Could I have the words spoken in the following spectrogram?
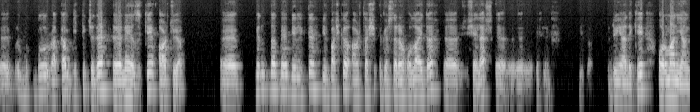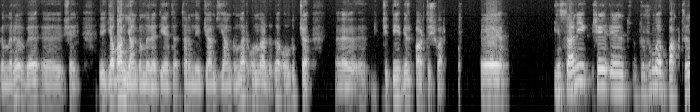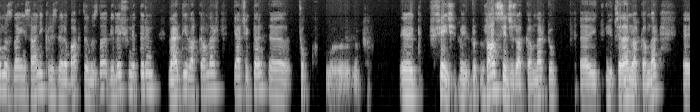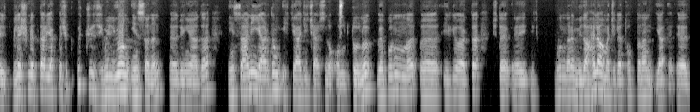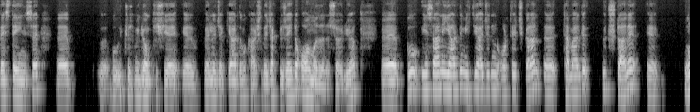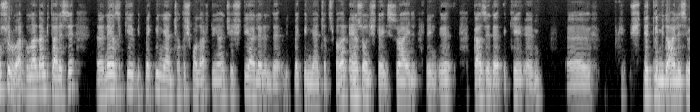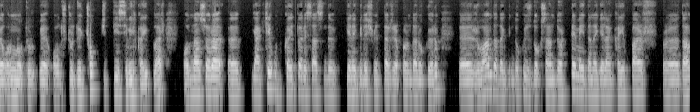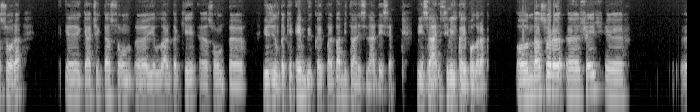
e, bu rakam gittikçe de e, ne yazık ki artıyor. E, birlikte bir başka artış gösteren olay da e, şeyler e, dünyadaki orman yangınları ve şey yaban yangınları diye tanımlayacağımız yangınlar onlarda da oldukça ciddi bir artış var. E, insani şey e, duruma baktığımızda, insani krizlere baktığımızda Birleşmiş Milletler'in verdiği rakamlar gerçekten e, çok e, şey rahatsız edici rakamlar, çok e, yükselen rakamlar. Birleşmiş Milletler yaklaşık 300 milyon insanın dünyada insani yardım ihtiyacı içerisinde olduğunu ve bununla ilgili olarak da işte bunlara müdahale amacıyla toplanan desteğin ise bu 300 milyon kişiye verilecek yardımı karşılayacak düzeyde olmadığını söylüyor. E, bu insani yardım ihtiyacının ortaya çıkaran e, temelde üç tane e, unsur var. Bunlardan bir tanesi e, ne yazık ki bitmek bilmeyen çatışmalar, dünyanın çeşitli yerlerinde bitmek bilmeyen çatışmalar. En son işte İsrail'in e, Gazze'deki e, e, şiddetli müdahalesi ve onun otur, ve oluşturduğu çok ciddi sivil kayıplar. Ondan sonra e, ya ki bu kayıtlar esasında gene Birleşmiş Milletler raporundan okuyorum e, Rwanda'da 1994'te meydana gelen kayıplardan sonra e, gerçekten son e, yıllardaki e, son e, yüzyıldaki en büyük kayıplardan bir tanesi neredeyse insan sivil kayıp olarak. Ondan sonra e, şey e, e,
